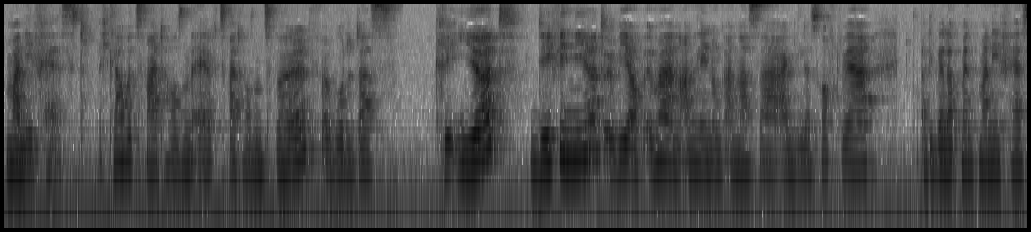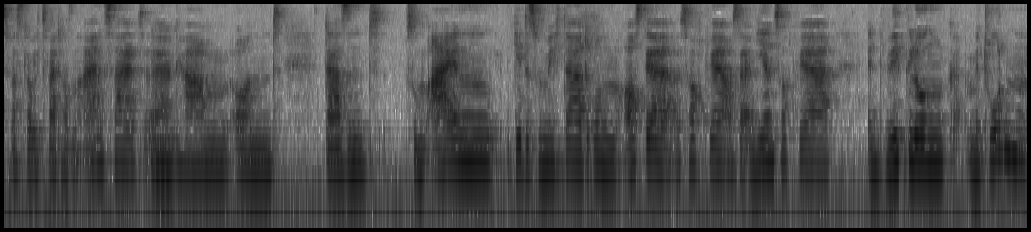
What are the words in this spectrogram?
Manifest. Ich glaube 2011, 2012 wurde das kreiert, definiert, wie auch immer, in Anlehnung an das agile Software Development Manifest, was glaube ich 2001 halt äh, mhm. kam. Und da sind zum einen geht es für mich darum, aus der Software, aus der agilen Software Entwicklung Methoden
